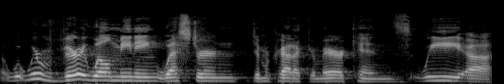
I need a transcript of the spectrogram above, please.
We're very well meaning Western democratic Americans. We, uh,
